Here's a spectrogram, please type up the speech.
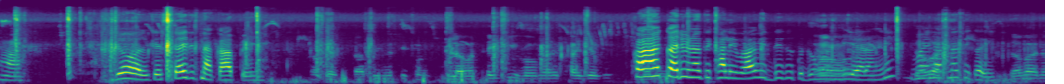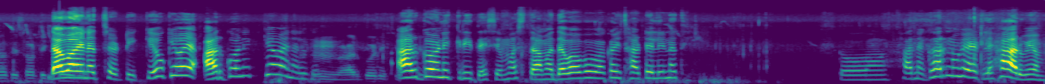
હા. જો હલકેશ કઈ રીતના કાપે આપણે કાપી નથી પણ ફુલાવર થઈ ગઈ. હવે અમારે ખાઈ જવું કાંઈ કર્યું નથી. ખાલી વાવી દીધું હતું ડુંગળી. બિયારણની. મહેનત નથી કરી. દવા નથી છોટી દવા નથી છટી કેવું કહેવાય? આર્ગોનિક કહેવાય ને? આર્ગોનિક રીતે. છે. મસ્ત. આમાં દવા બવા કંઈ છાટેલી નથી. તો અને ઘરનું છે એટલે સારું એમ.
